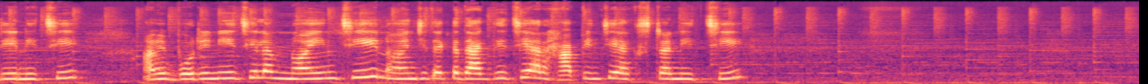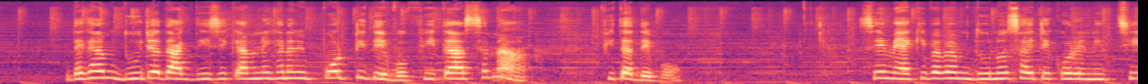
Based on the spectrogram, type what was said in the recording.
দিয়ে নিচ্ছি। আমি বডি নিয়েছিলাম নয় ইঞ্চি, নয় ইঞ্চিতে একটা দাগ দিচ্ছি আর হাফ ইঞ্চি এক্সট্রা নিচ্ছি। দেখেন আমি দুইটা দাগ দিয়েছি, কারণ এখানে আমি পট্টি দেব, ফিতা আছে না, ফিতা দেবো। সেম একইভাবে আমি দুনো সাইডে করে নিচ্ছি।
